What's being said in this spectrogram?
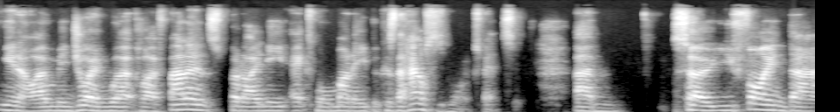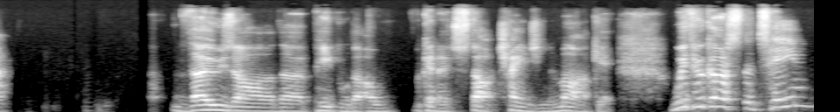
You know, I'm enjoying work-life balance, but I need X more money because the house is more expensive. Um, so you find that those are the people that are going to start changing the market. With regards to the team,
